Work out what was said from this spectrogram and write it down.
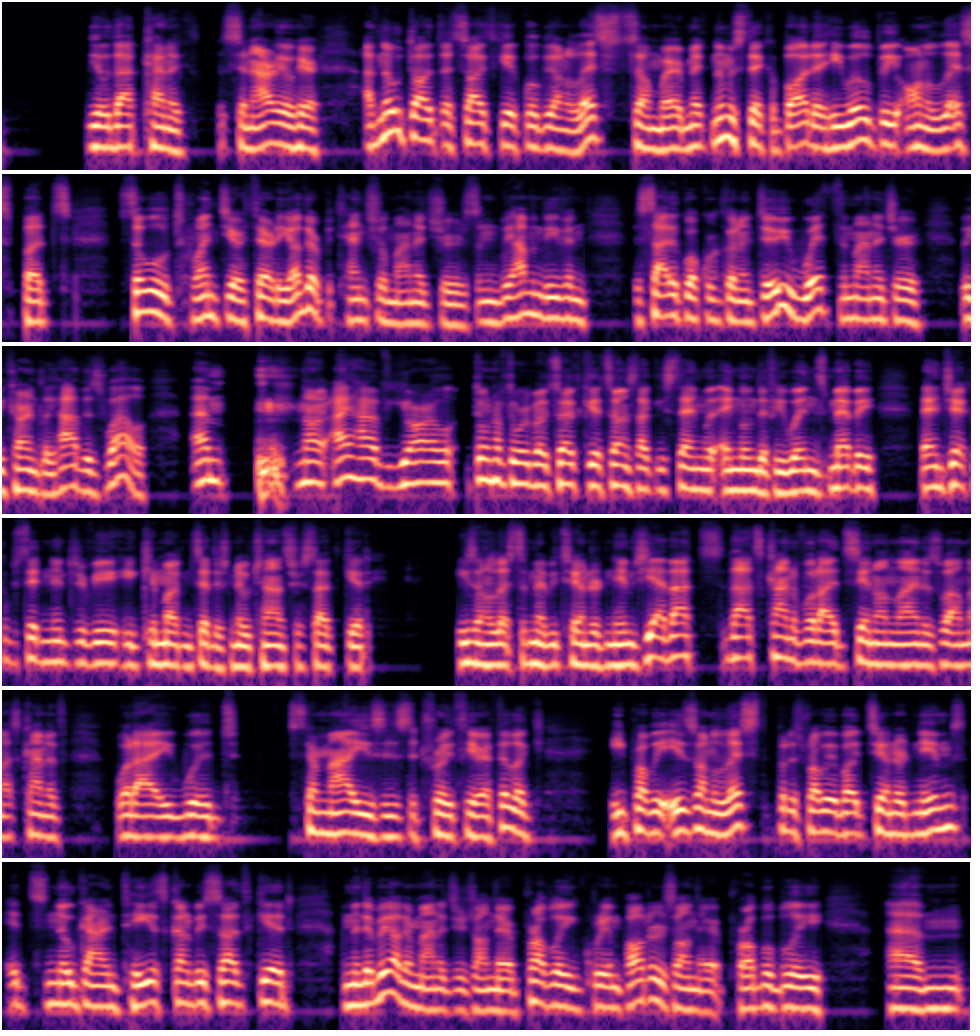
you know that kind of scenario here. I've no doubt that Southgate will be on a list somewhere. Make no mistake about it, he will be on a list, but so will 20 or 30 other potential managers. And we haven't even decided what we're going to do with the manager we currently have as well. Um, now I have Jarl. Don't have to worry about Southgate. Sounds like he's staying with England if he wins. Maybe Ben Jacobs did an interview. He came out and said there's no chance for Southgate. He's on a list of maybe 200 names. Yeah, that's that's kind of what I'd seen online as well, and that's kind of what I would surmise is the truth here. I feel like he probably is on a list, but it's probably about 200 names. It's no guarantee it's going to be Southgate. I mean, there'll be other managers on there. Probably Graham Potter's on there. Probably um,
